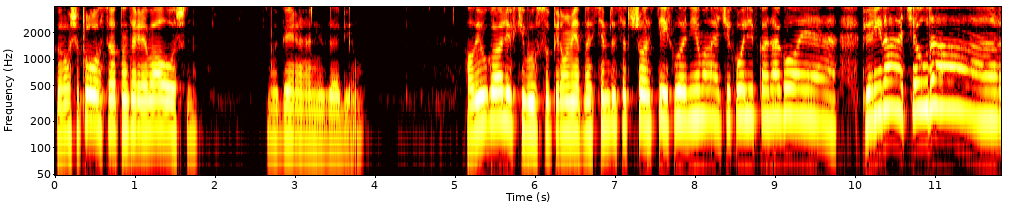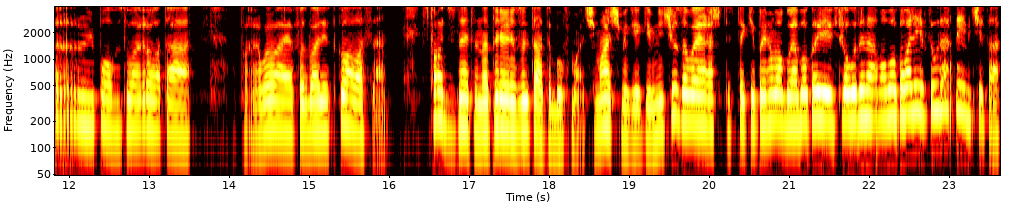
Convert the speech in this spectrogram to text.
Хороший простір від Назаря Волошина. Але Герера не забив. Але у Ковалівки був супер момент на 76-й хвилині матчу. Ковалівка атакує. Передача, удар! І повз ворота. Пробиває футболіст Колоса. Справді, знаєте, на три результати був матч. Матч міг як в нічу завершитись, так і перемогою або Київського Динамо, або Ковалівки, удар Тимчика.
